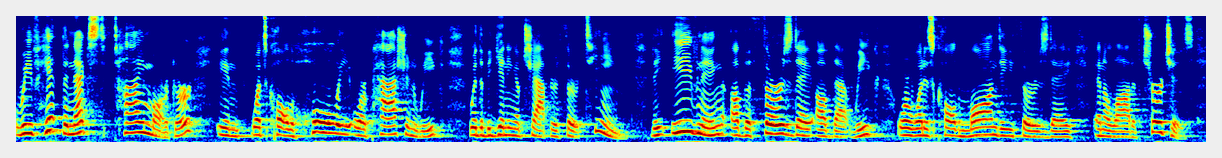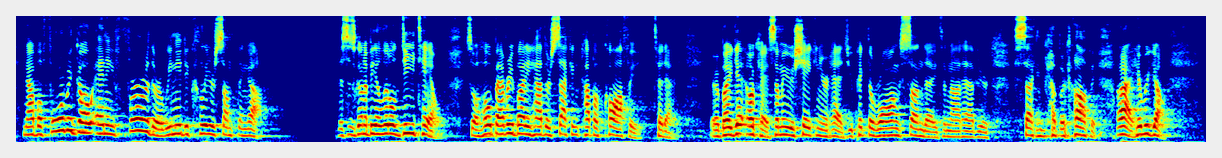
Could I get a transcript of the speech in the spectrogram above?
we've hit the next time marker in what's called Holy or Passion Week with the beginning of chapter 13, the evening of the Thursday of that week, or what is called Maundy Thursday in a lot of churches. Now, before we go any further, we need to clear something up. This is going to be a little detailed, so hope everybody had their second cup of coffee today. Everybody get okay. Some of you are shaking your heads. You picked the wrong Sunday to not have your second cup of coffee. All right, here we go.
